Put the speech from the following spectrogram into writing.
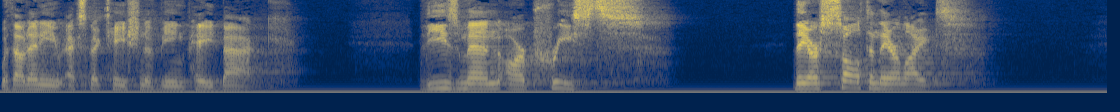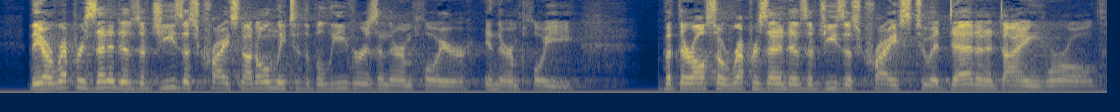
without any expectation of being paid back. These men are priests. They are salt and they are light. They are representatives of Jesus Christ not only to the believers in their employer, in their employee, but they're also representatives of Jesus Christ to a dead and a dying world.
